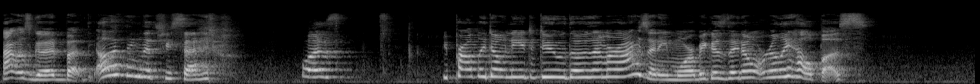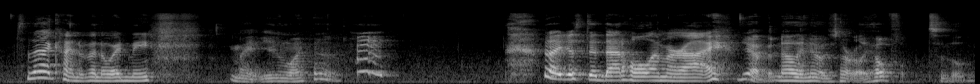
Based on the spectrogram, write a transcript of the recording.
That was good, but the other thing that she said was you probably don't need to do those MRIs anymore because they don't really help us. So that kind of annoyed me. Mate, you didn't like that? but I just did that whole MRI. Yeah, but now they know it's not really helpful, so they'll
